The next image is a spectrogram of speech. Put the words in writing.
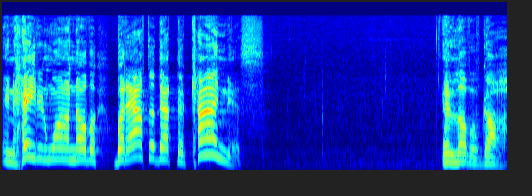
and hating one another. But after that, the kindness and love of God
